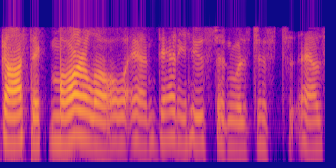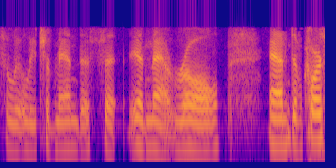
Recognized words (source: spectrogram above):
gothic Marlow, and Danny Huston was just absolutely tremendous in that role. And of course,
